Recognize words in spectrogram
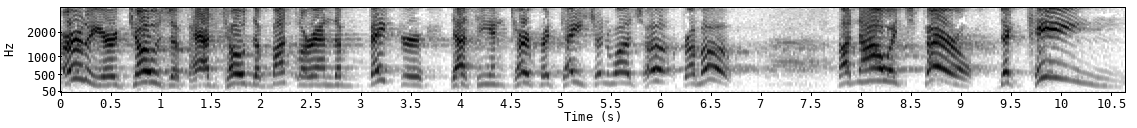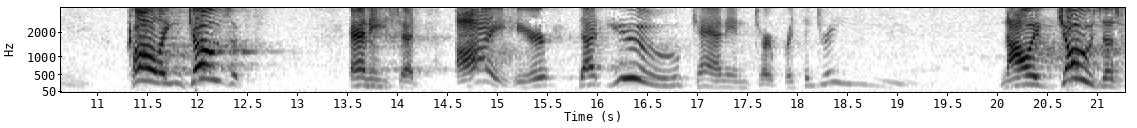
Earlier, Joseph had told the butler and the baker that the interpretation was from who? But now it's Pharaoh, the king, calling Joseph. And he said, I hear that you can interpret the dream. Now, if Joseph,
